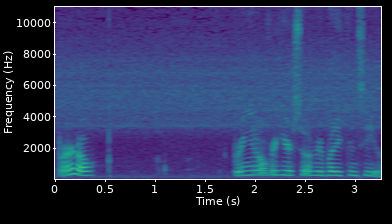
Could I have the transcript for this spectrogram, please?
Berto, bring it over here so everybody can see you.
